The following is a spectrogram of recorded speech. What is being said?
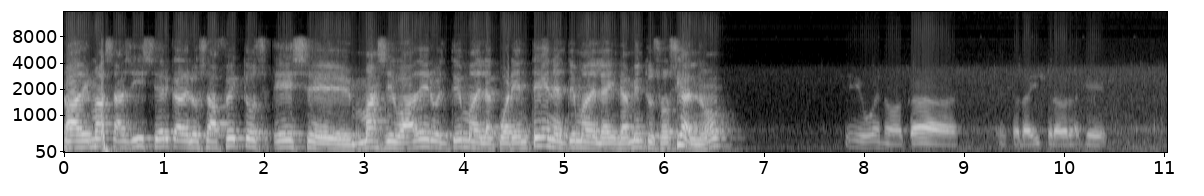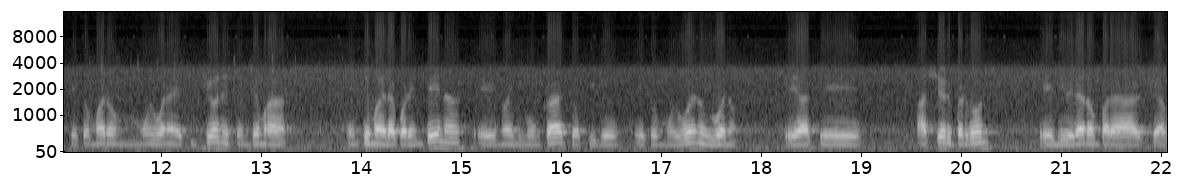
Además, allí cerca de los afectos es eh, más llevadero el tema de la cuarentena, el tema del aislamiento social, ¿no? Sí, bueno, acá en Saladillo la verdad que, tomaron muy buenas decisiones en tema en tema de la cuarentena, eh, no hay ningún caso, así que eso es muy bueno y bueno, eh, hace ayer, perdón, eh, liberaron para que a,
